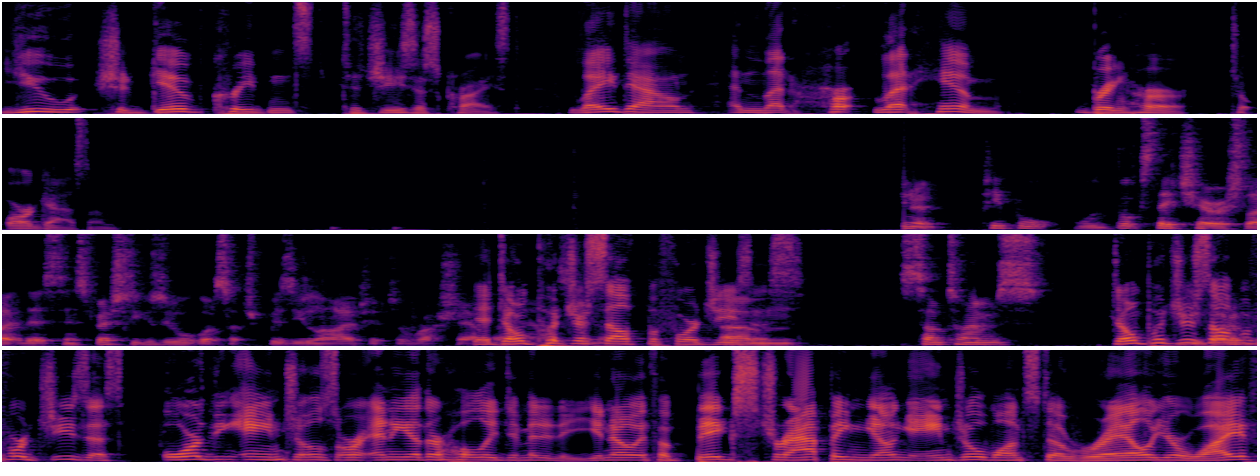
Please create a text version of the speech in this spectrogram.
you should give credence to Jesus Christ. Lay down and let her let him bring her to orgasm. you know, people with books they cherish like this, and especially because we've all got such busy lives, you have to rush out. Yeah, don't put yourself before Jesus. Um, Sometimes don't put yourself gotta- before Jesus or the angels or any other holy divinity. You know, if a big strapping young angel wants to rail your wife,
